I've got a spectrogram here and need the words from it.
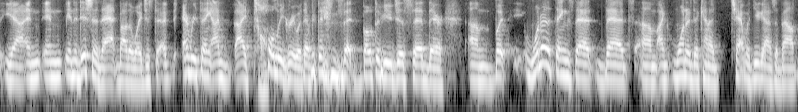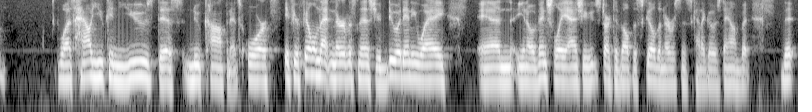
Yeah, and, and in addition to that, by the way, just uh, everything I I totally agree with everything that both of you just said there. Um, but one of the things that that um, I wanted to kind of chat with you guys about was how you can use this new confidence, or if you're feeling that nervousness, you do it anyway, and you know eventually as you start to develop the skill, the nervousness kind of goes down. But that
